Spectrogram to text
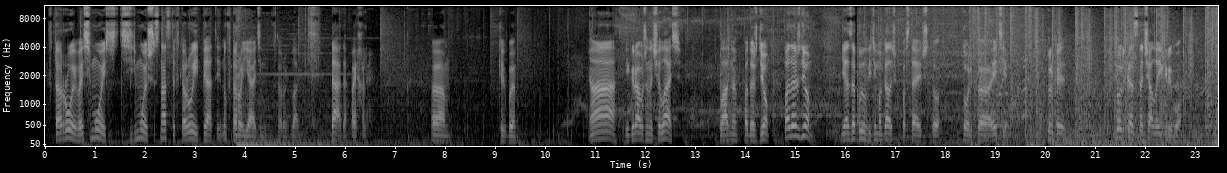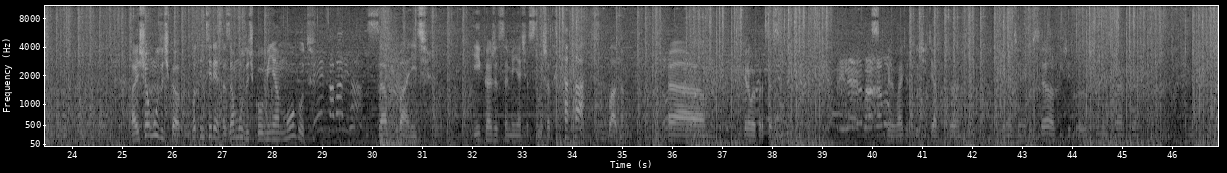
Второй, восьмой, седьмой, шестнадцатый, второй и пятый. Ну, второй я один, второй, ладно. Да, да, поехали. Эм, как бы... А, игра уже началась. Ладно, подождем. Подождем. Я забыл, видимо, галочку поставить, что только эти... Только... Только с начала игры, во. А еще музычка. Вот интересно, за музычку у меня могут забанить. И, кажется, меня сейчас слышат. Ха-ха! Ладно. Эм, игровой процесс. Скрывать, отключить авто. RSL, отключить повышение.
